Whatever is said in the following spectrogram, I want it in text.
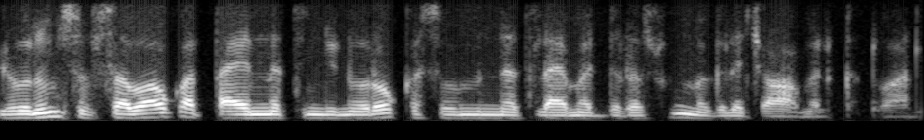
ቢሆንም ስብሰባው ቀጣይነት እንዲኖረው ከስምምነት ላይ መደረሱን መግለጫው አመልክቷል።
